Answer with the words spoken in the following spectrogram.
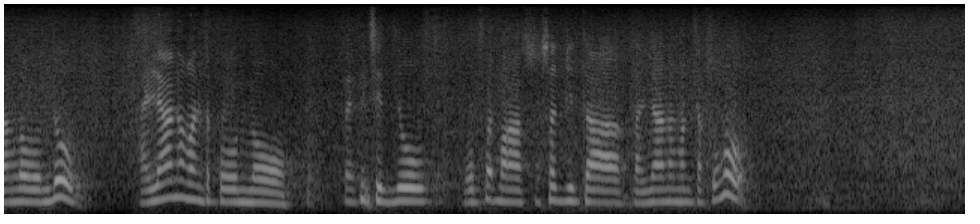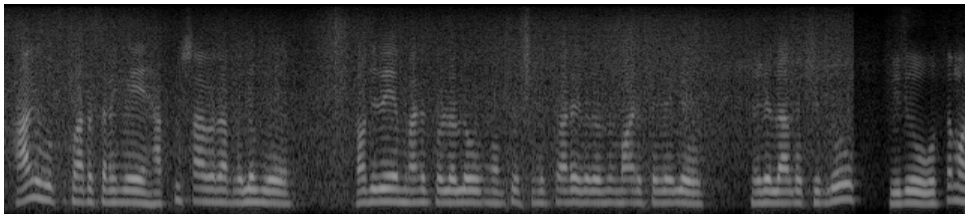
ಸಂಘವೊಂದು ಕಲ್ಯಾಣ ಮಂಟಪವನ್ನು ಪ್ರಕಟಿಸಿದ್ದು ಉತ್ತಮ ಸುಸಜ್ಜಿತ ಕಲ್ಯಾಣ ಮಂಟಪವು ಹಾಲು ಉತ್ಪಾದಕರಿಗೆ ಹತ್ತು ಸಾವಿರ ಬೆಲೆಗೆ ಮದುವೆ ಮಾಡಿಕೊಳ್ಳಲು ಮತ್ತು ಶುಭ ಕಾರ್ಯಗಳನ್ನು ಮಾಡಿಕೊಳ್ಳಲು ನೀಡಲಾಗುತ್ತಿದ್ದು, ಇದು ಉತ್ತಮ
